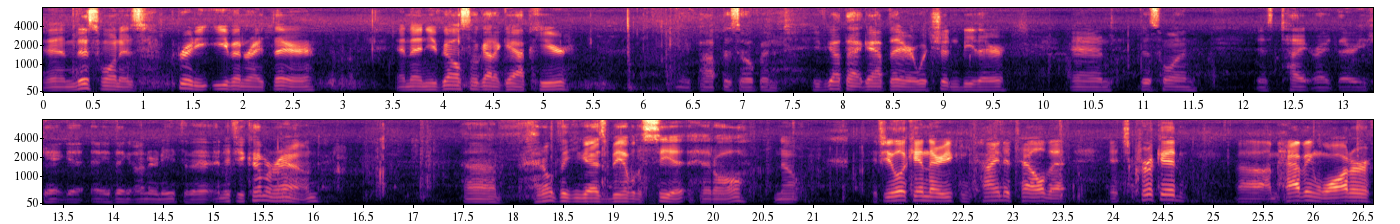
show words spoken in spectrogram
And this one is pretty even right there. And then you've also got a gap here. Let me pop this open. You've got that gap there, which shouldn't be there. And this one is tight right there. You can't get anything underneath of it. And if you come around, uh, I don't think you guys will be able to see it at all. No. If you look in there, you can kind of tell that it's crooked. Uh, I'm having water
